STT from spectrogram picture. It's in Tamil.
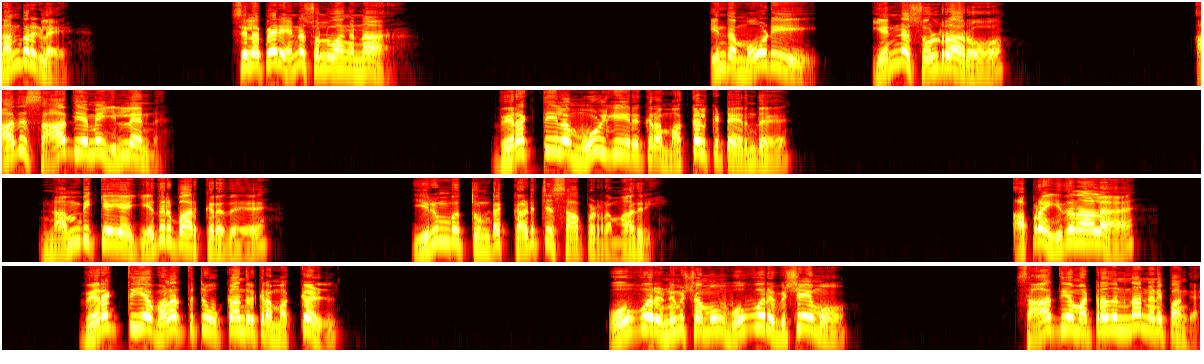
நண்பர்களே சில பேர் என்ன சொல்லுவாங்கன்னா இந்த மோடி என்ன சொல்றாரோ அது சாத்தியமே இல்லைன்னு. விரக்தியில மூழ்கி இருக்கிற மக்கள் கிட்ட இருந்து நம்பிக்கைய எதிர்பார்க்கிறது இரும்பு துண்ட கடிச்சு சாப்பிடுற மாதிரி. அப்புறம் இதனால விரக்திய வளர்த்துட்டு உட்கார்ந்துருக்கிற மக்கள் ஒவ்வொரு நிமிஷமும் ஒவ்வொரு விஷயமும் சாத்தியமற்றதுன்னு தான் நினைப்பாங்க.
